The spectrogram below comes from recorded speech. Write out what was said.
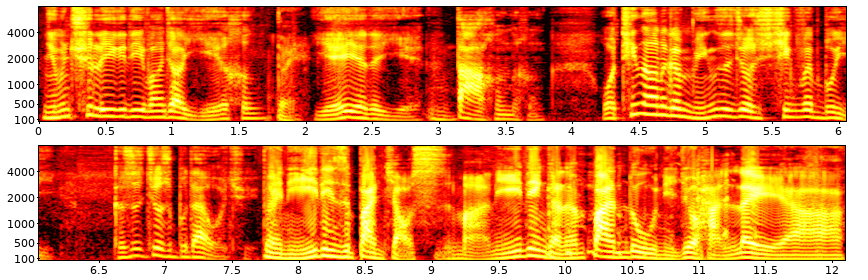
你们去了一个地方叫爷亨，对，爷爷的爷，大亨的亨，我听到那个名字就兴奋不已。可是就是不带我去，对你一定是绊脚石嘛，你一定可能半路你就喊累呀，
